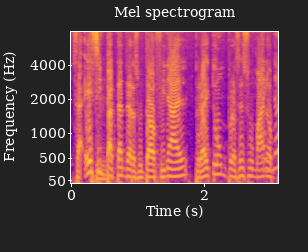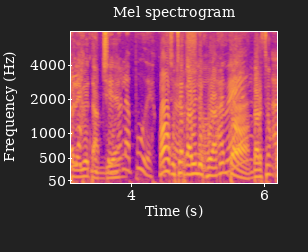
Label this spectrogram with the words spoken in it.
O sea, es impactante el resultado final, pero hay todo un proceso humano Ay, no previo la escuché, también. no la pude escuchar. Vamos a escuchar Cabildo y. Juramento, ver, versión ver.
